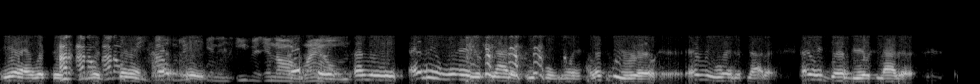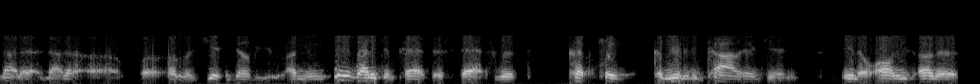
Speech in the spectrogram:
Yeah, with the I, I don't. I don't see how Michigan is even in our realm. I mean, every win is not an equal win. Let's be real here. Every win is not a. Every W is not a. Not a. Not a. Uh, a, a legit W. I mean, anybody can pad their stats with Cupcake Community College and you know all these other.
